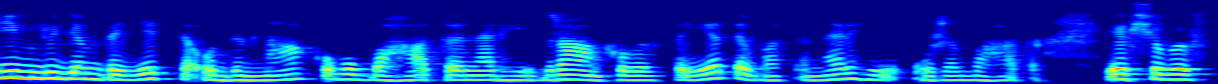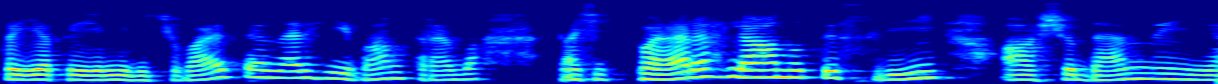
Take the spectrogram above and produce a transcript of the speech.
Всім людям дається одинаково багато енергії. Зранку ви встаєте, у вас енергії вже багато. Якщо ви встаєте і не відчуваєте енергії, вам треба значить, переглянути свій щоденний,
